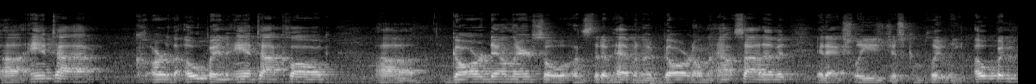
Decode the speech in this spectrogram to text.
uh, anti or the open anti-clog uh, guard down there. So instead of having a guard on the outside of it, it actually is just completely open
